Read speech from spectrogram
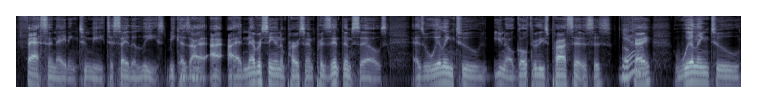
Fascinating to me, to say the least, because Mm-hmm. I, I, I had never seen a person present themselves as willing to, you know, go through these processes, Yeah. okay, willing to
